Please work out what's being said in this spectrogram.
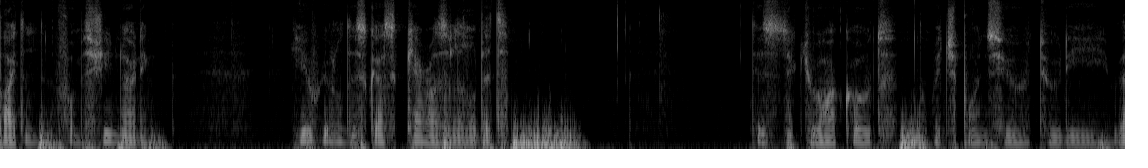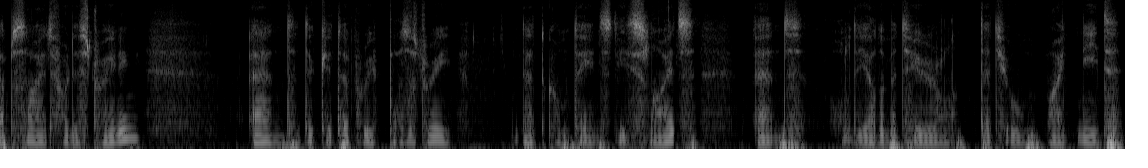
Python for Machine Learning. Here we will discuss Keras a little bit. This is the QR code which points you to the website for this training and the GitHub repository that contains these slides and all the other material that you might need.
